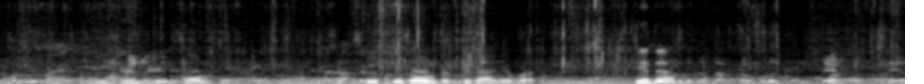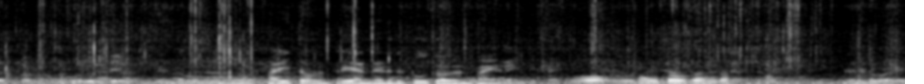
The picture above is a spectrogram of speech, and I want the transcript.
Fifty seven fifty fifty fifty seven fifty ಹಾಗೆ ಬರ ಇದು ಇದು five thousand three hundred two thousand five ninety five ಓ ಫೈವ್ ತೌಸಂಡ್ ಎರಡೂವರೆ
